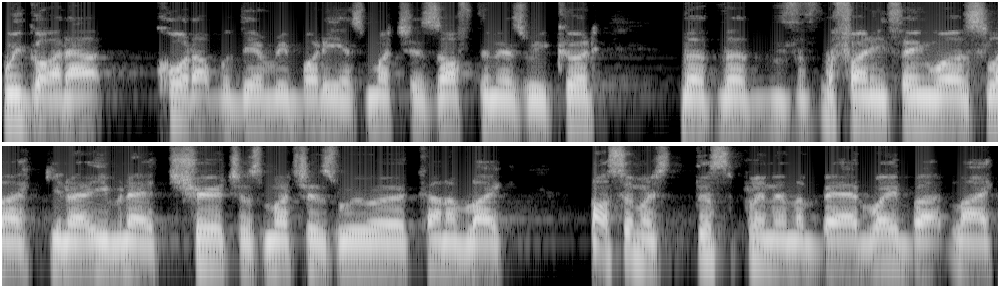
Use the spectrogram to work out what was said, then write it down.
we got out, caught up with everybody as much as often as we could. The, the, the funny thing was like, you know, even at church, as much as we were kind of like, not so much discipline in a bad way, but like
